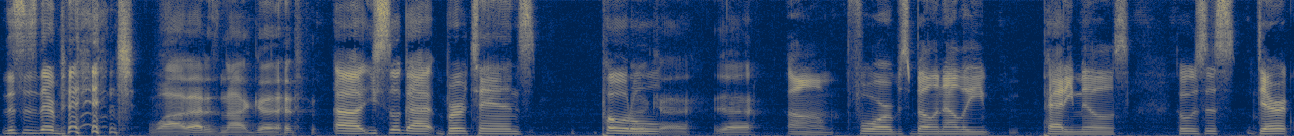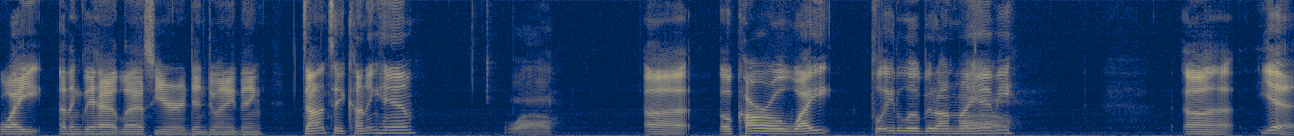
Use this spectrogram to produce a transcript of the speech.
This is their bench. Wow, that is not good. Uh, you still got Bertans, Poeltl, Okay. Yeah. um, Forbes, Belinelli, Patty Mills. Who was this? Derrick White. I think they had last year. Didn't do anything. Dante Cunningham. Wow. Uh, Okaro White played a little bit on Wow. Miami. Uh, yeah.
